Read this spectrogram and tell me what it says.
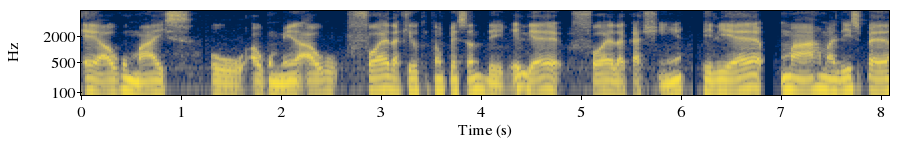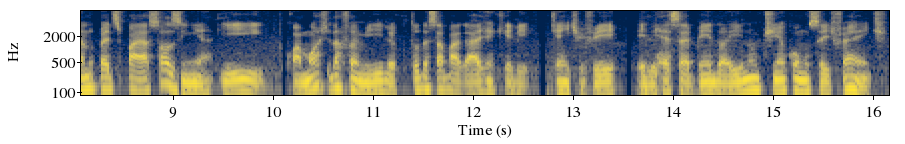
é algo mais ou algo menos, algo fora daquilo que estão pensando dele. Ele é fora da caixinha, ele é uma arma ali esperando para disparar sozinha. E com a morte da família, com toda essa bagagem que ele que a gente vê ele recebendo aí, não tinha como ser diferente.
